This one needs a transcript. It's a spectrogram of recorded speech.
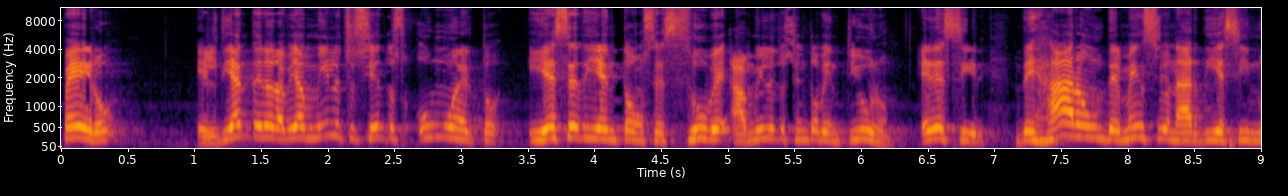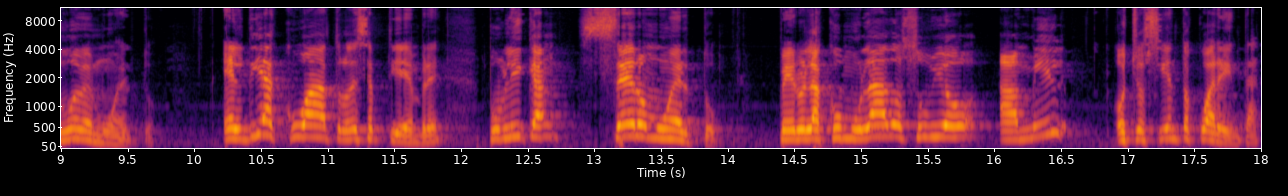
Pero el día anterior había 1.801 muertos y ese día entonces sube a 1.821. Es decir, dejaron de mencionar 19 muertos. El día 4 de septiembre publican cero muertos, pero el acumulado subió a 1.840,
